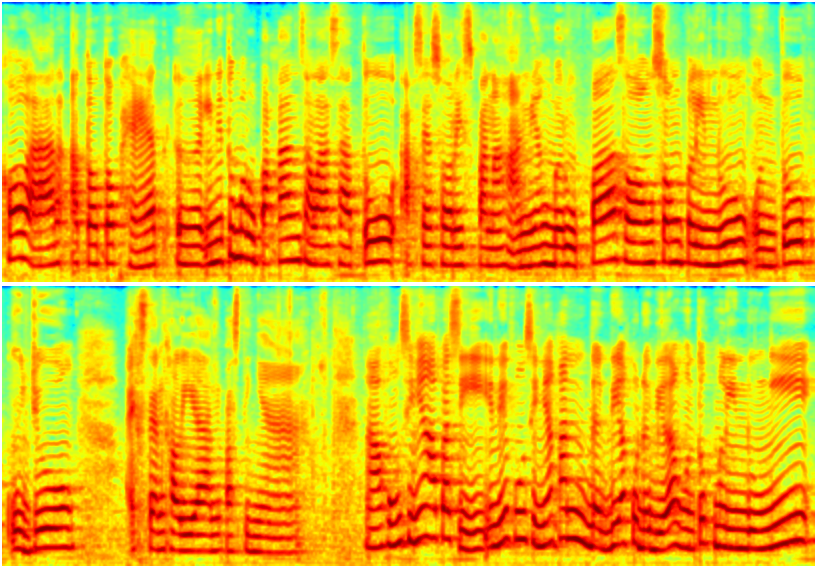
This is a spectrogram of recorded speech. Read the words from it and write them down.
Kolar atau top hat e, ini tuh merupakan salah satu aksesoris panahan yang berupa selongsong pelindung untuk ujung extend kalian pastinya. Nah, fungsinya apa sih? Ini fungsinya kan tadi aku udah bilang untuk melindungi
